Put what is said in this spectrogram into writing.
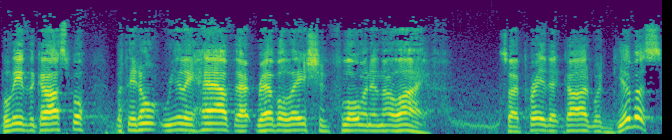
believe the gospel, but they don't really have that revelation flowing in their life. So I pray that God would give us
